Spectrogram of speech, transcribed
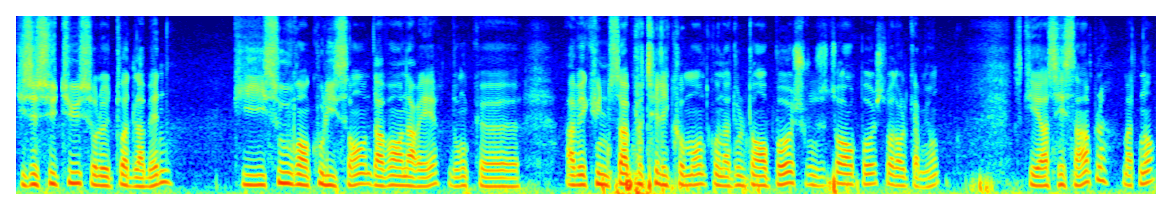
qui se situe sur le toit de la benne, qui s'ouvre en coulissant d'avant en arrière. Donc, euh, avec une simple télécommande qu'on a tout le temps en poche, soit en poche, soit dans le camion, ce qui est assez simple maintenant.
